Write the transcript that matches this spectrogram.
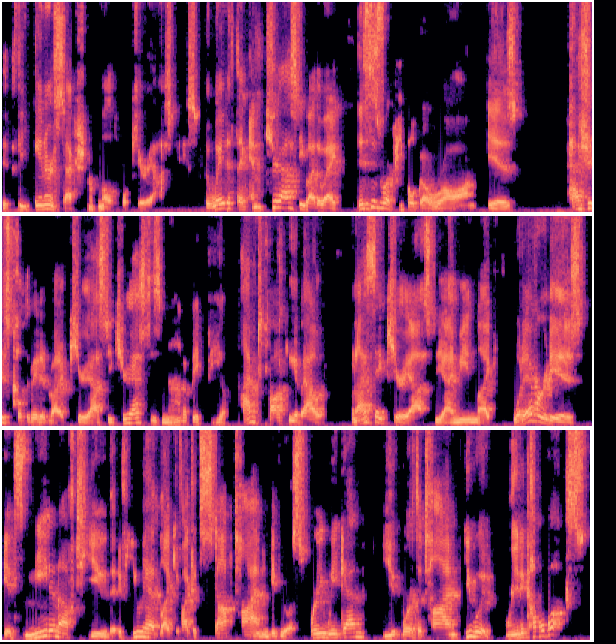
it's the intersection of multiple curiosities. The way to think, and curiosity, by the way, this is where people go wrong is passion is cultivated by curiosity. Curiosity is not a big deal. I'm talking about, when I say curiosity, I mean like whatever it is, it's neat enough to you that if you had like, if I could stop time and give you a free weekend worth of time, you would read a couple books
